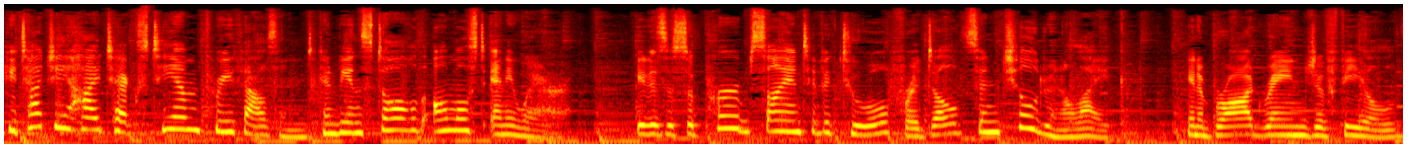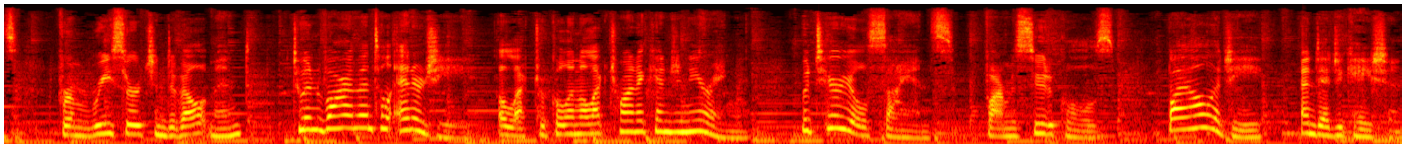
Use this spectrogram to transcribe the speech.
Hitachi High-Tech's TM3000 can be installed almost anywhere. It is a superb scientific tool for adults and children alike, in a broad range of fields, from research and development to environmental energy, electrical and electronic engineering, materials science, pharmaceuticals, biology, and education.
